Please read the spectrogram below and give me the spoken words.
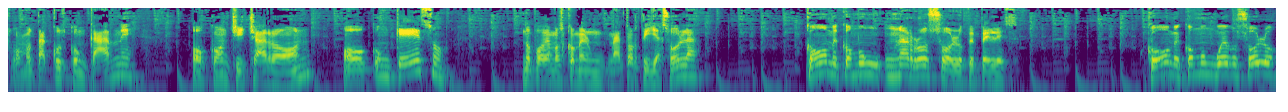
como tacos con carne o con chicharrón o con queso. No podemos comer una tortilla sola. ¿Cómo me como un, arroz solo, Pepeles? ¿Cómo me como un huevo solo?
